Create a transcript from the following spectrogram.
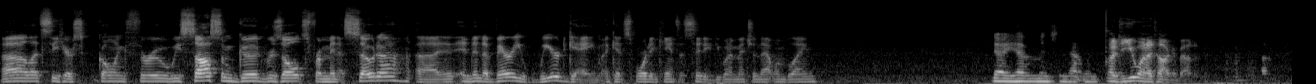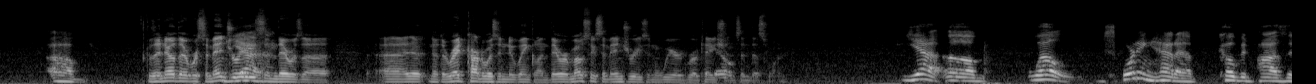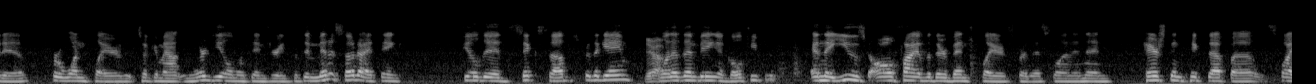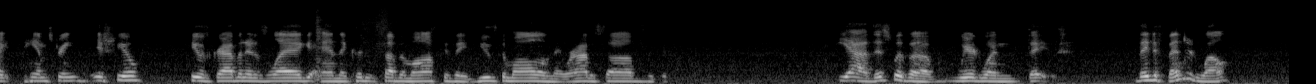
Uh, let's see here. Going through, we saw some good results from Minnesota, uh, and, and then a very weird game against Sporting Kansas City. Do you want to mention that one, Blaine? No, you haven't mentioned that one. Or do you want to talk about it? Um, Because I know there were some injuries, Yeah. and there was a uh, no. The red card was in New England. There were mostly some injuries and weird rotations in this one. Yeah. Um, well, Sporting had a COVID positive for one player that took him out, and we're dealing with injuries. But then Minnesota, I think, fielded six subs for the game. Yeah. One of them being a goalkeeper, and they used all five of their bench players for this one. And then Hairston picked up a slight hamstring issue. He was grabbing at his leg, and they couldn't sub him off because they'd used them all, and they were out of subs. Just- yeah, this was a weird one. They they defended well.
